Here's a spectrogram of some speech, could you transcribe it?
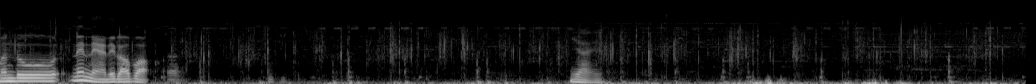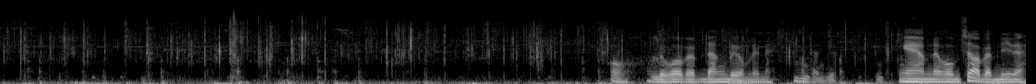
มันดูแน่นแหน่ดีเหรอบอกเออ ใหญ่ โอ้ หรือว่าแบบ ดั้งเดิมเลยเนี่ยมันถังอยู่งามนะผมชอบแบบนี้นะ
